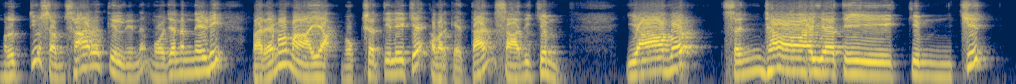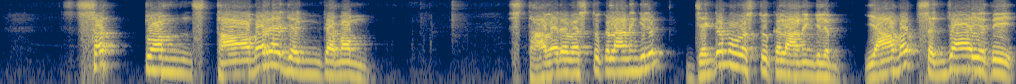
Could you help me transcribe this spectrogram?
മൃത്യു സംസാരത്തിൽ നിന്ന് മോചനം നേടി പരമമായ മോക്ഷത്തിലേക്ക് അവർക്ക് എത്താൻ സാധിക്കും. യാവത് സഞ്ജായതേ കിംചിത് സത്വം സ്ഥാവരജംഗമം. സ്ഥാവര വസ്തുക്കളാണെങ്കിലും ജംഗമ വസ്തുക്കളാണെങ്കിലും യാവത് സഞ്ജായതേ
